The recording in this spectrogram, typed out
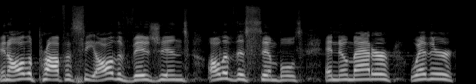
And all the prophecy, all the visions, all of the symbols, and no matter whether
